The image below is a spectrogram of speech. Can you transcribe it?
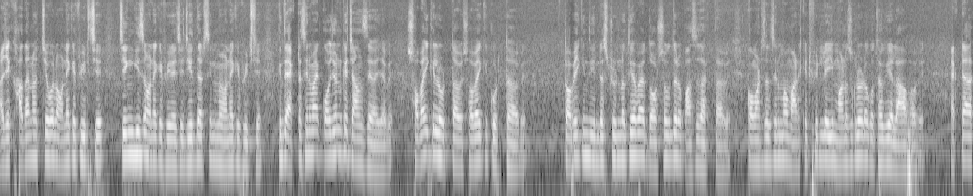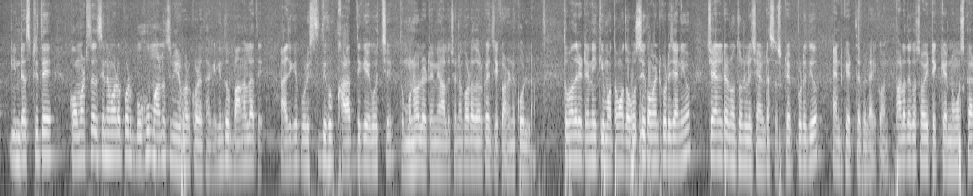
আর যে খাদান হচ্ছে বলে অনেকে ফিরছে চেঙ্গিসে অনেকে ফিরেছে, জিদ্দার সিনেমায় অনেকে ফিরছে। কিন্তু একটা সিনেমায় কজনকে চান্স দেওয়া যাবে? সবাইকে লড়তে হবে, সবাইকে করতে হবে। তবেই কিন্তু ইন্ডাস্ট্রি উন্নতি হবে আর দর্শকদেরও পাশে থাকতে হবে। কমার্শিয়াল সিনেমা মার্কেট ফিরলে এই মানুষগুলোরও কোথাও গিয়ে লাভ হবে। একটা ইন্ডাস্ট্রিতে কমার্শিয়াল সিনেমার ওপর বহু মানুষ নির্ভর করে থাকে। কিন্তু বাংলাতে আজকে পরিস্থিতি খুব খারাপ দিকে এগোচ্ছে। তো মনে হলো এটা নিয়ে আলোচনা করা দরকার, যে কারণে করলাম। তোমাদের এটা নিয়ে কি মতামত অবশ্যই কমেন্ট করে জানিও। চ্যানেলটা নতুন হলে চ্যানেলটা সাবস্ক্রাইব করে দিও অ্যান্ড গেট দেবে বেল আইকন ভালো থেকো সবাই টেক কেয়ার নমস্কার।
